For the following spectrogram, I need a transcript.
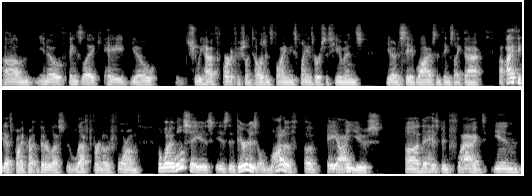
Um, you know, things like, hey, you know, should we have artificial intelligence flying these planes versus humans, you know, to save lives and things like that. I think that's probably better left left for another forum. But what I will say is is that there is a lot of of AI use uh, that has been flagged in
